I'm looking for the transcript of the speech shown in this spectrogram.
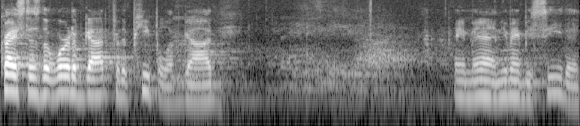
Christ is the Word of God for the people of God. Amen. You may be seated.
